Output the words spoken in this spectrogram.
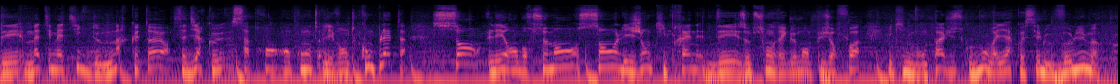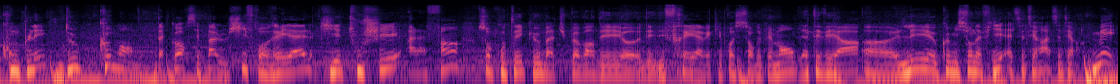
des mathématiques de marketeur, c'est-à-dire que ça prend en compte les ventes complètes, sans les remboursements, sans les gens qui prennent des options de règlement plusieurs fois et qui ne vont pas jusqu'au bout. On va dire que c'est le volume complet de commandes. D'accord C'est pas le chiffre réel qui est touché à la fin, sans compter que bah, tu peux avoir des, euh, frais avec les processeurs de paiement, la TVA, euh, les commissions d'affiliés, etc., etc. Mais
